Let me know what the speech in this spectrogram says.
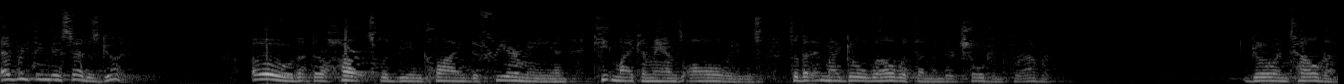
Everything they said is good. Oh, that their hearts would be inclined to fear me and keep my commands always, so that it might go well with them and their children forever. Go and tell them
